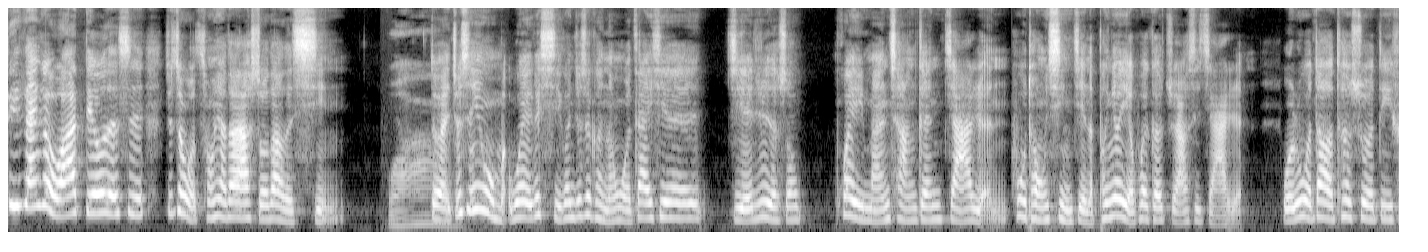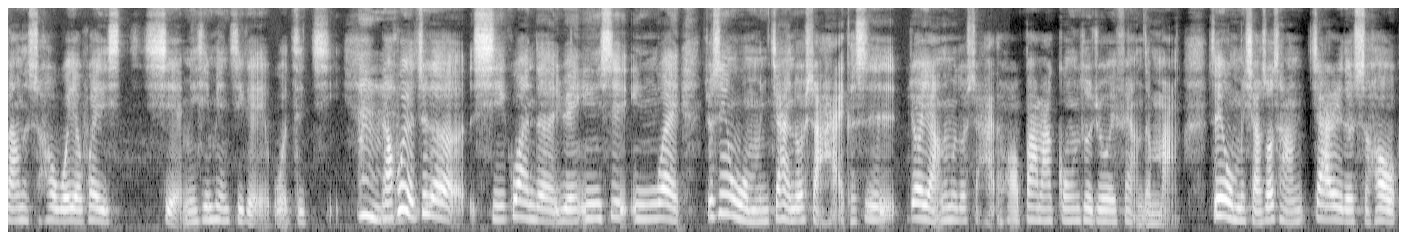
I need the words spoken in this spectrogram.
第三个我要丢的是，就是我从小到大收到的信。哇。对，就是因为我们我有一个习惯，就是可能我在一些节日的时候会蛮常跟家人互通信件的，朋友也会，可主要是家人。我如果到了特殊的地方的时候，我也会。写明信片寄给我自己，嗯，然后会有这个习惯的原因，是因为就是因为我们家很多小孩，可是要养那么多小孩的话，我爸妈工作就会非常的忙，所以我们小时候常假日的时候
